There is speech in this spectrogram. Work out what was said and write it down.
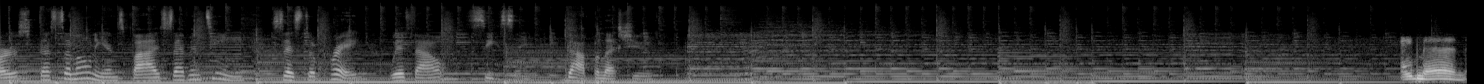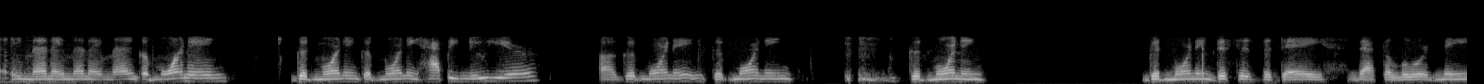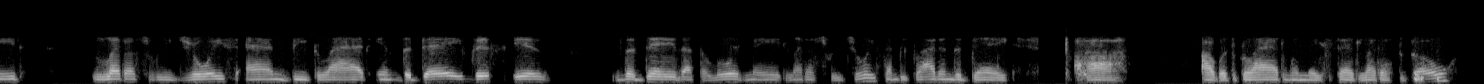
1 Thessalonians 5:17 says to pray without ceasing. God bless you. Amen. Amen. Amen. Amen. Good morning. Good morning. Good morning. Happy New Year. Uh, good morning. Good morning. good morning. Good morning. This is the day that the Lord made. Let us rejoice and be glad in the day. This is the day that the Lord made. Let us rejoice and be glad in the day. Uh, I was glad when they said, "Let us go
